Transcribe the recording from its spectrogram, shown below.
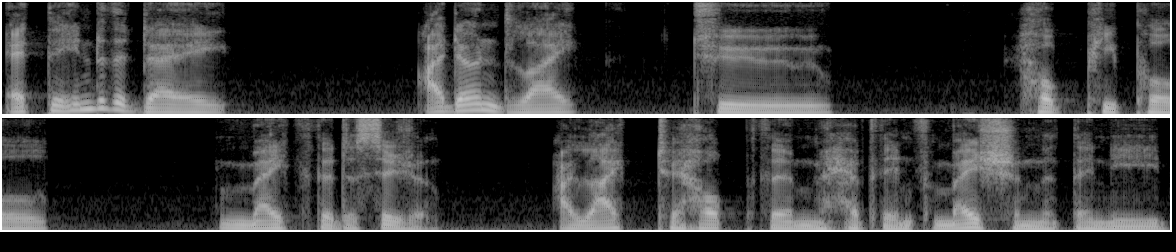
at the end of the day, I don't like to help people make the decision. I like to help them have the information that they need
